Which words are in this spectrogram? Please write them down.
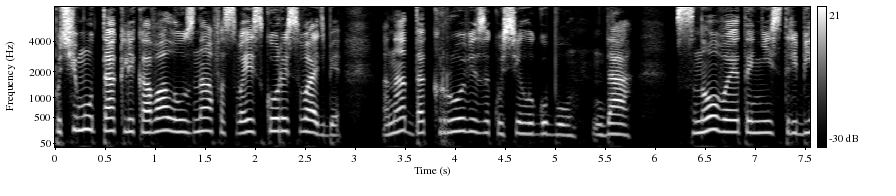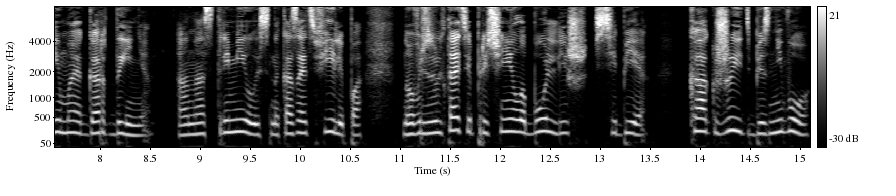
Почему так ликовала, узнав о своей скорой свадьбе? Она до крови закусила губу. Да, снова эта неистребимая гордыня. Она стремилась наказать Филиппа, но в результате причинила боль лишь себе. Как жить без него?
